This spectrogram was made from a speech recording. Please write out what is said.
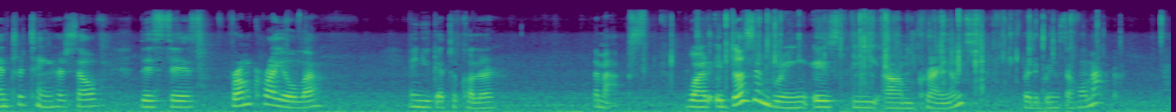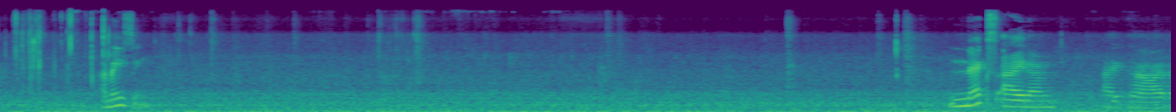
entertain herself. This is from Crayola and you get to color the maps. What it doesn't bring is the um, crayons, but it brings the whole map. Amazing. Next item I got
